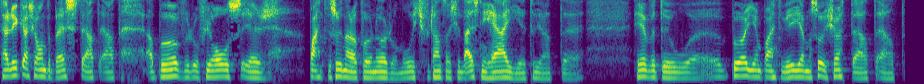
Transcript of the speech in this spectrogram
Det rykker ikke det best at, at, above bøver og fjås er bant vi søgnar av hver nøyre, och inte for tanns ikke leisen i hei, til att hevet du bøyen på en vi, ja, men så er kjøtt at, at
